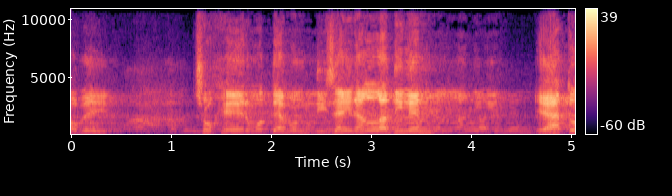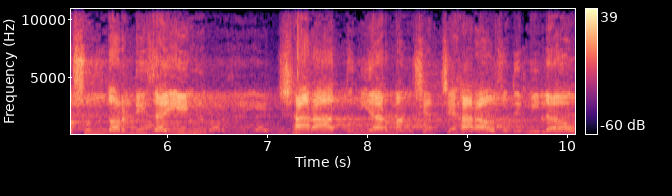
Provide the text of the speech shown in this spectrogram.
হবে? চোখের মধ্যে এমন ডিজাইন আল্লাহ দিলেন, এত সুন্দর ডিজাইন, সারা দুনিয়ার মানুষের চেহারাও যদি মিলাও,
